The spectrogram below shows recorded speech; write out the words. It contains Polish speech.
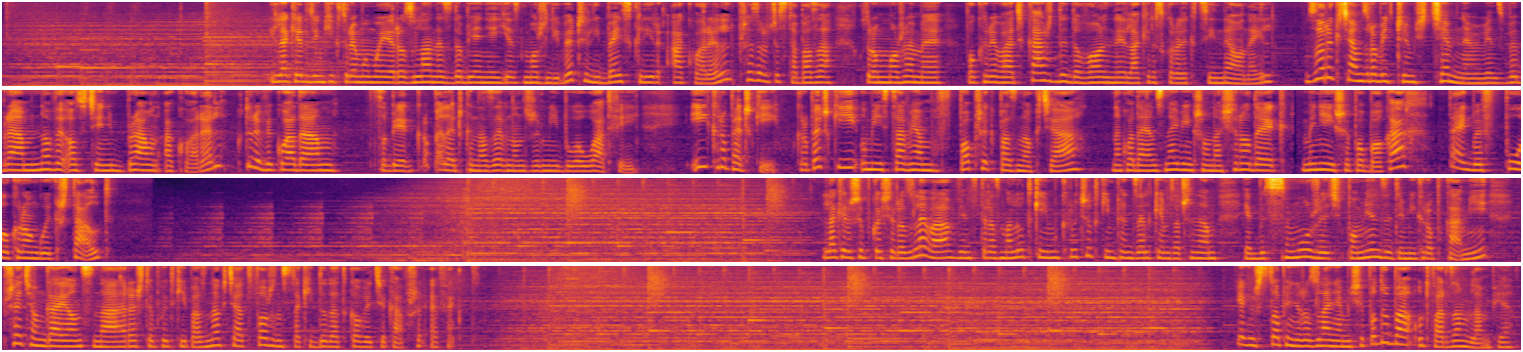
I lakier, dzięki któremu moje rozlane zdobienie jest możliwe, czyli Base Clear Aquarel, przezroczysta baza, którą możemy pokrywać każdy dowolny lakier z kolekcji Neonail. Wzorek chciałam zrobić czymś ciemnym, więc wybrałam nowy odcień Brown Aquarel, który wykładam sobie kropeleczkę na zewnątrz, żeby mi było łatwiej. I kropeczki. Kropeczki umiejscawiam w poprzek paznokcia, nakładając największą na środek, mniejsze po bokach, tak jakby w półokrągły kształt. Lakier szybko się rozlewa, więc teraz malutkim, króciutkim pędzelkiem zaczynam jakby smurzyć pomiędzy tymi kropkami, przeciągając na resztę płytki paznokcia, tworząc taki dodatkowy, ciekawszy efekt. Jak już stopień rozlania mi się podoba, utwardzam w lampie.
